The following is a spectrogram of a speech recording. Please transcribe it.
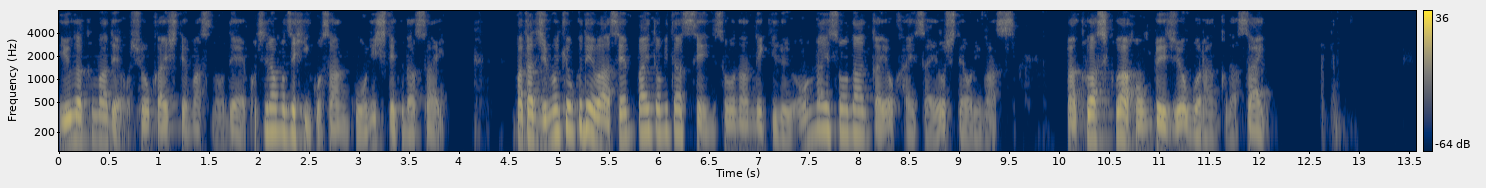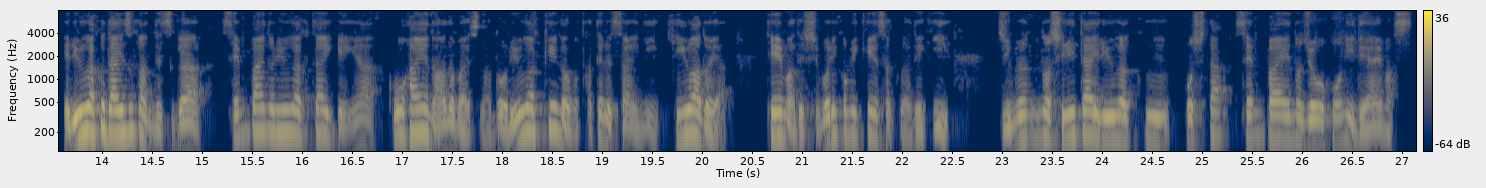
留学までを紹介してますので、こちらもぜひご参考にしてください。また、事務局では先輩飛び立つ生に相談できるオンライン相談会を開催をしております。まあ、詳しくはホームページをご覧ください。留学大図鑑ですが、先輩の留学体験や後輩へのアドバイスなど、留学計画を立てる際にキーワードやテーマで絞り込み検索ができ、自分の知りたい留学をした先輩への情報に出会えます。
